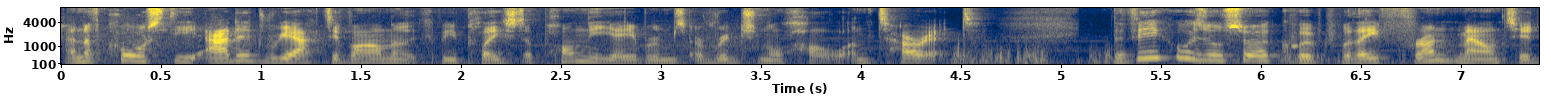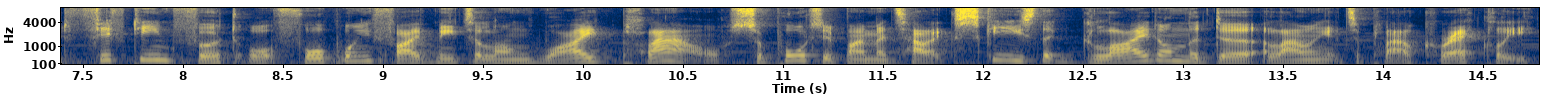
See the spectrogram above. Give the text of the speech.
and of course the added reactive armor that could be placed upon the Abrams' original hull and turret. The vehicle is also equipped with a front-mounted 15 foot or 4.5 meter long wide plow, supported by metallic skis that glide on the dirt allowing it to plow correctly,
